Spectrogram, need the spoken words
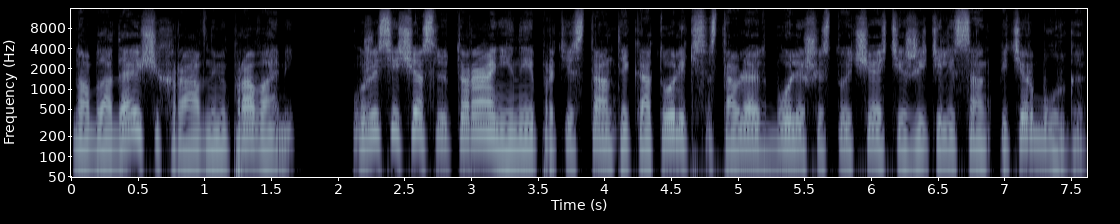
но обладающих равными правами. Уже сейчас лютеране, иные протестанты и католики составляют более шестой части жителей Санкт-Петербурга.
